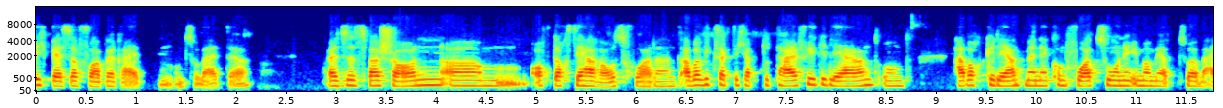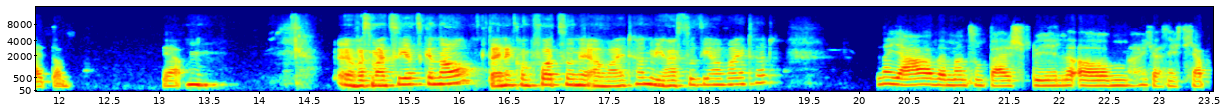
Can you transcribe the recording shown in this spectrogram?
dich besser vorbereiten und so weiter. Also es war schon ähm, oft auch sehr herausfordernd. Aber wie gesagt, ich habe total viel gelernt und habe auch gelernt, meine Komfortzone immer mehr zu erweitern. Ja. Hm. Äh, was meinst du jetzt genau? Deine Komfortzone erweitern? Wie hast du sie erweitert? Naja, wenn man zum Beispiel, ähm, ich weiß nicht, ich habe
